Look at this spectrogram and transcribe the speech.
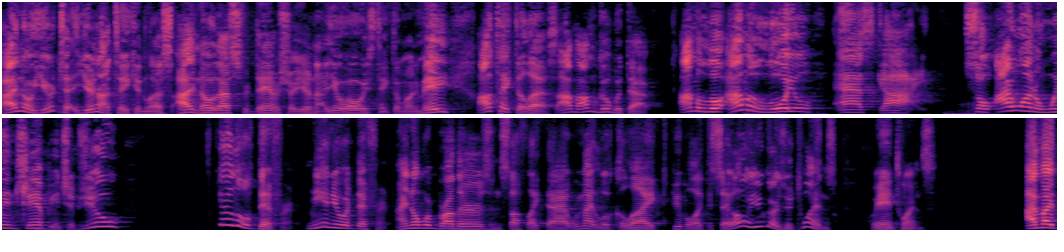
I know you're. Ta- you're not taking less. I know that's for damn sure. You're not. You always take the money. Me, I'll take the less. I'm. I'm good with that. I'm a. Lo- I'm a loyal ass guy. So I want to win championships. You, you're a little different. Me and you are different. I know we're brothers and stuff like that. We might look alike. People like to say, "Oh, you guys are twins." We ain't twins. I might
